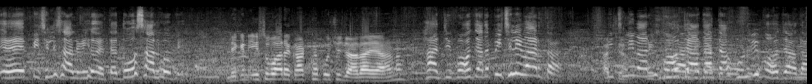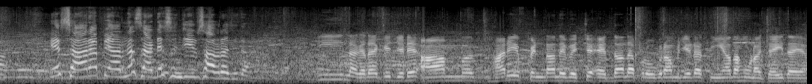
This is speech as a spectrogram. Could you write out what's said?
ਇਹ ਪਿਛਲੇ ਸਾਲ ਵੀ ਹੋਇਆ ਤਾਂ 2 ਸਾਲ ਹੋ ਗਏ। ਲੇਕਿਨ ਇਸ ਵਾਰ ਇਕੱਠ ਕੁਝ ਜ਼ਿਆਦਾ ਆ ਹਨਾ? ਹਾਂਜੀ ਬਹੁਤ ਜ਼ਿਆਦਾ ਪਿਛਲੀ ਵਾਰ ਤਾਂ। ਪਿਛਲੀ ਵਾਰ ਵੀ ਬਹੁਤ ਜ਼ਿਆਦਾ ਤਾਂ ਹੁਣ ਵੀ ਬਹੁਤ ਜ਼ਿਆਦਾ। ਇਹ ਸਾਰਾ ਪਿਆਰ ਨਾ ਸਾਡੇ ਸੰਜੀਵ ਸਾਬਰਾ ਜੀ ਦਾ। ਕੀ ਲੱਗਦਾ ਕਿ ਜਿਹੜੇ ਆਮ ਸਾਰੇ ਪਿੰਡਾਂ ਦੇ ਵਿੱਚ ਐਦਾਂ ਦਾ ਪ੍ਰੋਗਰਾਮ ਜਿਹੜਾ ਤੀਆਂ ਦਾ ਹੋਣਾ ਚਾਹੀਦਾ ਆ?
